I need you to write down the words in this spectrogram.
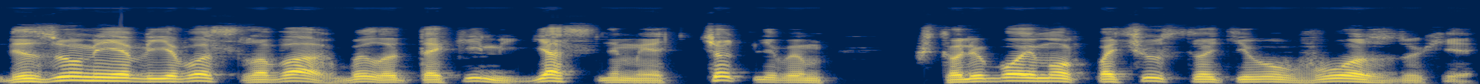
Безумие в его словах было таким ясным и отчетливым, что любой мог почувствовать его в воздухе,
